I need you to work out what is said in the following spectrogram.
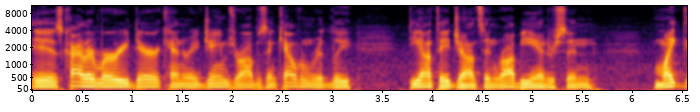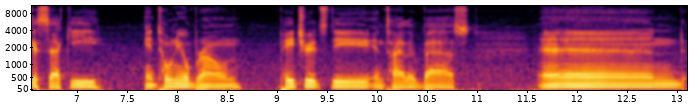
is Kyler Murray, Derrick Henry, James Robinson, Calvin Ridley, Diontae Johnson, Robbie Anderson, Mike Gesicki, Antonio Brown, Patriots D, and Tyler Bass. And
